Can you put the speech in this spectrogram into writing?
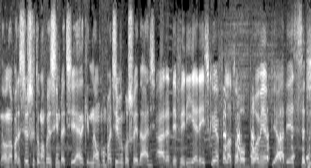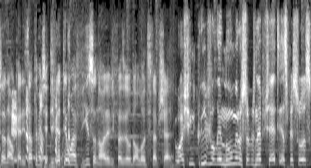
Não apareceu escrito alguma coisa assim pra ti? Era que não compatível com a sua idade? Cara, deveria, era isso que eu ia falar. Tu roubou a minha piada e é excepcional, cara. Exatamente. Devia ter um aviso na hora de fazer o download do Snapchat. Eu acho incrível ler números sobre o Snapchat e as pessoas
